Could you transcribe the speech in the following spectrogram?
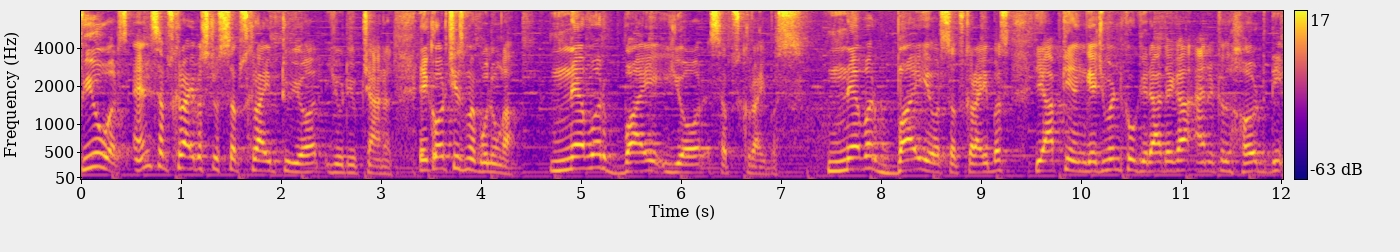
viewers and subscribers to subscribe to your YouTube channel एक और चीज़ मैं बोलूँगा। Never buy your subscribers never buy your subscribers ये आपकी एंगेजमेंट को गिरा देगा and it will hurt the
